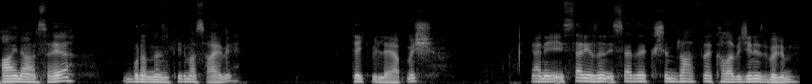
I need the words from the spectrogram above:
Aynı arsaya buranın firma sahibi tek villa yapmış. Yani ister yazın ister de kışın rahatlıkla kalabileceğiniz bölüm.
